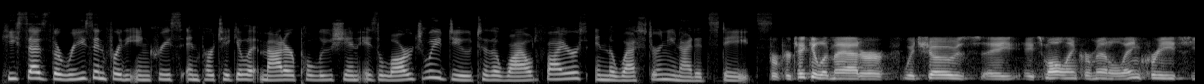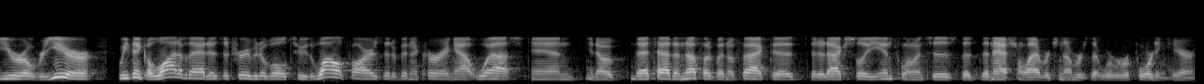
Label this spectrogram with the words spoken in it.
He says the reason for the increase in particulate matter pollution is largely due to the wildfires in the western United States. For particulate matter, which shows a, a small incremental increase year over year, we think a lot of that is attributable to the wildfires that have been occurring out west, and you know that's had enough of an effect that, that it actually influences the, the national average numbers that we're reporting here.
